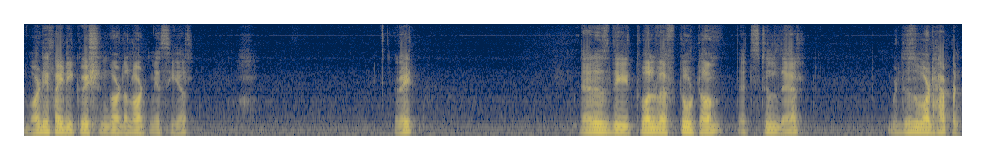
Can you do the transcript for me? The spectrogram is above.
Modified equation got a lot messier? Right? There is the 12f2 term that is still there but this is what happened.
